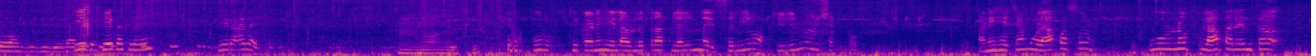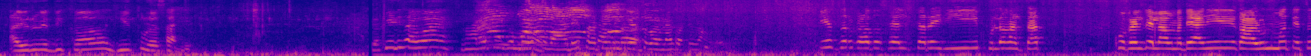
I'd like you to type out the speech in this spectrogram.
वांगी. हे कसलं आहे हे राहिलाय. भरपूर ठिकाणी हे लावलं तर आपल्याला नैसर्गिक ऑक्सिजन मिळू शकतो. आणि ह्याच्या मुळापासून पूर्ण फुलापर्यंत आयुर्वेदिक ही तुळस आहे. केस केस जर गळत असेल तर ही फुलं घालतात खोबरेल तेलामध्ये आणि गाळून मग त्याचं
